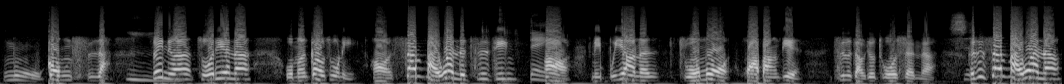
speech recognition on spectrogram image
母公司啊。所以呢，昨天呢。我们告诉你哦，三百万的资金，哦，你不要呢琢磨华邦店，是不是早就脱身了？可是三百万呢，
